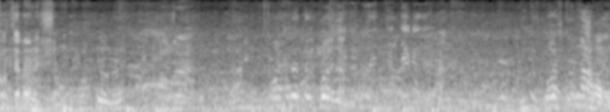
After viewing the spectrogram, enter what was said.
বাচ্চাটা অনেক সুন্দর। কষ্ট না হয়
